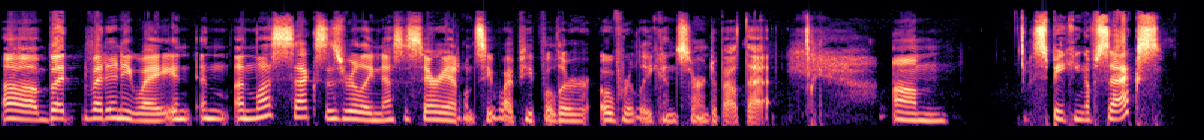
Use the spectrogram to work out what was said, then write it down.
Uh, but but anyway, in, in, unless sex is really necessary, I don't see why people are overly concerned about that. Um, speaking of sex.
